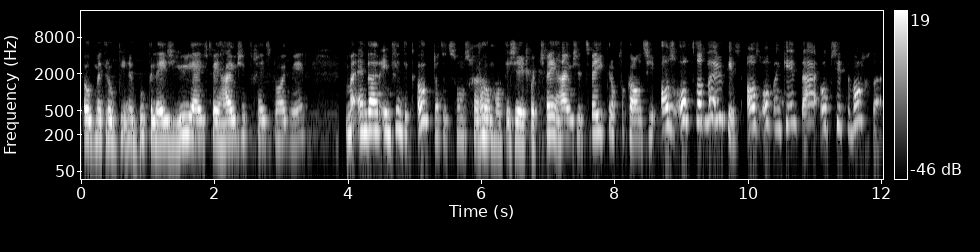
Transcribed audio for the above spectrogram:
ook met Robine boeken lezen. Julia heeft twee huizen, ik vergeet het nooit meer. Maar, en daarin vind ik ook dat het soms geromantiseerd wordt. Twee huizen, twee keer op vakantie. Alsof dat leuk is. Alsof een kind daarop zit te wachten.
